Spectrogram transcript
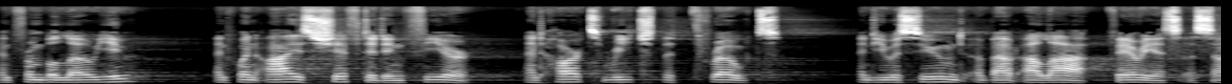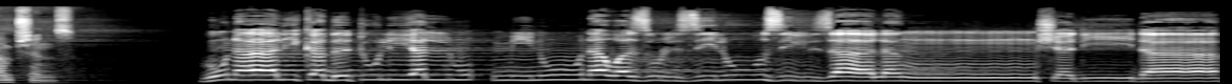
and from below you, and when eyes shifted in fear and hearts reached the throats, and you assumed about Allah various assumptions. هنالك ابتلي المؤمنون وزلزلوا زلزالا شديدا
